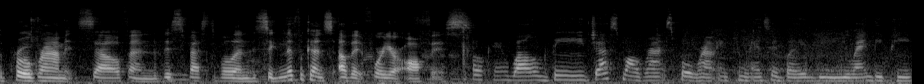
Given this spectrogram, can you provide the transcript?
the program itself and this mm-hmm. festival and the significance of it for your office. Okay, well, the GEF Small Grants program implemented by the UNDP,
